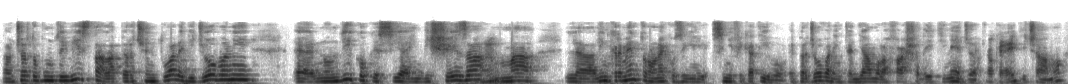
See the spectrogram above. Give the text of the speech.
da un certo punto di vista la percentuale di giovani eh, non dico che sia in discesa, Mhm. ma la- l'incremento non è così significativo e per giovani intendiamo la fascia dei teenager, credo. Ok. diciamo,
